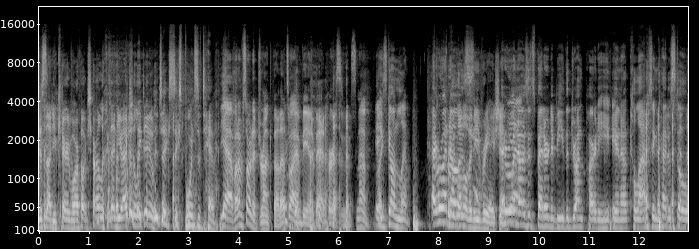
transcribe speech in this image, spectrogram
just thought you cared more about Charlie than you actually do. it takes six points of damage. Yeah, but I'm sort of drunk though. That's why I'm being a bad person. It's not Yeah, like he's gone limp. Everyone knows. level of inebriation. Everyone Yeah. knows it's better to be the drunk party in a collapsing pedestal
